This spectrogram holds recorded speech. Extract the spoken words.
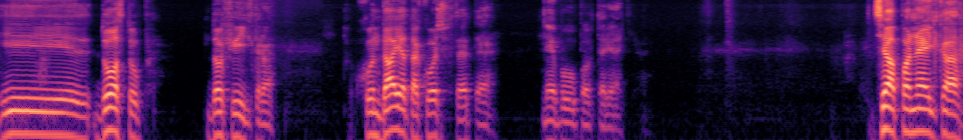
і доступ до фільтра. Хундая також все те. Не був повторяти. Ця панелька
